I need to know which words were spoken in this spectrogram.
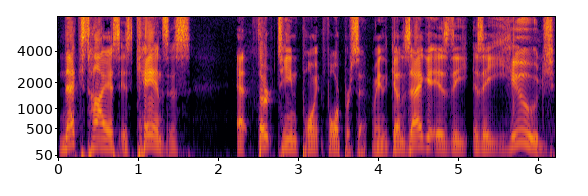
Next highest is Kansas at thirteen point four percent. I mean, Gonzaga is the is a huge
